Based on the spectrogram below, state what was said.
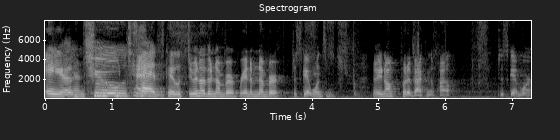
Eight and, and two, two tenths. tenths. Okay, let's do another number, random number. Just get one. No, you don't have to put it back in the pile. Just get more.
